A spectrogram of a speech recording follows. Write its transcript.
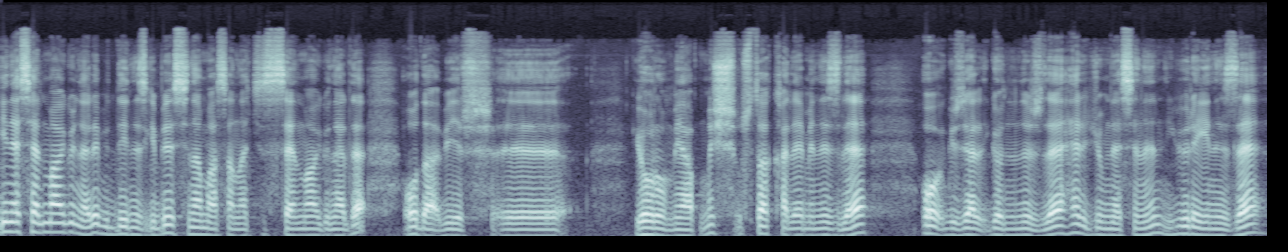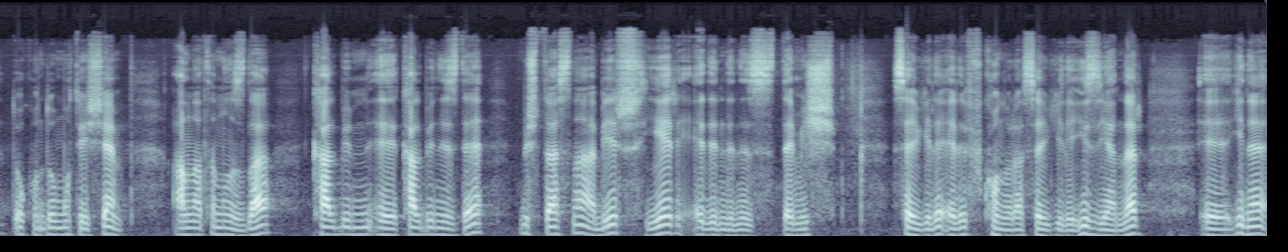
Yine Selma Güner'i bildiğiniz gibi sinema sanatçısı Selma Güner'de o da bir e, yorum yapmış. Usta kaleminizle, o güzel gönlünüzle her cümlesinin yüreğinize dokunduğu muhteşem anlatımınızla kalbim, e, kalbinizde müstesna bir yer edindiniz demiş sevgili Elif Konur'a sevgili izleyenler. E, yine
